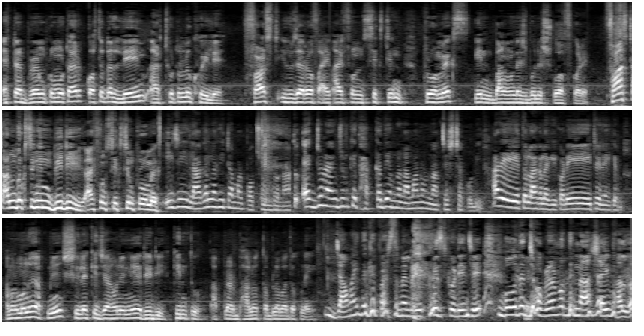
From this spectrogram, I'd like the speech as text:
একটা ব্র্যান্ড প্রমোটার কতটা লেম আর ছোট লোক হইলে? First user of iPhone sixteen pro max in Bangladesh বলে শো অফ করে। First unboxing in BD iPhone sixteen pro max এই যে লাগালাগিটা আমার পছন্দ না। তো একজন একজনকে ধাক্কা দিয়ে আমরা নামানোর না চেষ্টা করি। আরে এ তো লাগালাগি করে এটা নেই কেন? আমার মনে হয় আপনি শিলাকি জাহানি নিয়ে রেডি কিন্তু আপনার ভালো তবলা বাদক নেই। জামাই দেখে পার্সোনালি রিকোয়েস্ট করি যে বউদের ঝগড়ার মধ্যে না আসাই ভালো।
